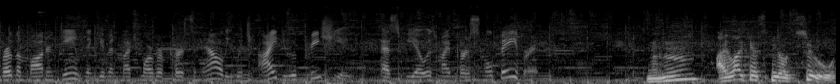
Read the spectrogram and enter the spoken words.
for the modern games and given much more of a personality, which I do appreciate. Espio is my personal favorite. Mm-hmm. I like Espio too.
